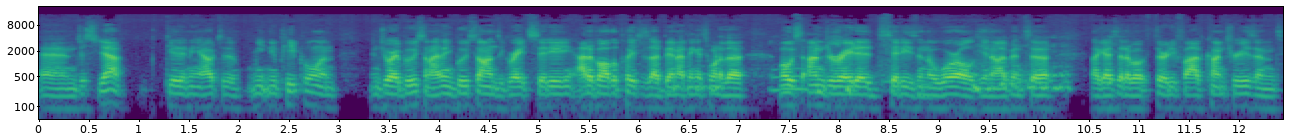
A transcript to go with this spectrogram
and just yeah, getting out to meet new people and enjoy Busan. I think Busan's a great city. Out of all the places I've been, I think it's one of the most underrated cities in the world. You know, I've been to, like I said, about 35 countries, and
